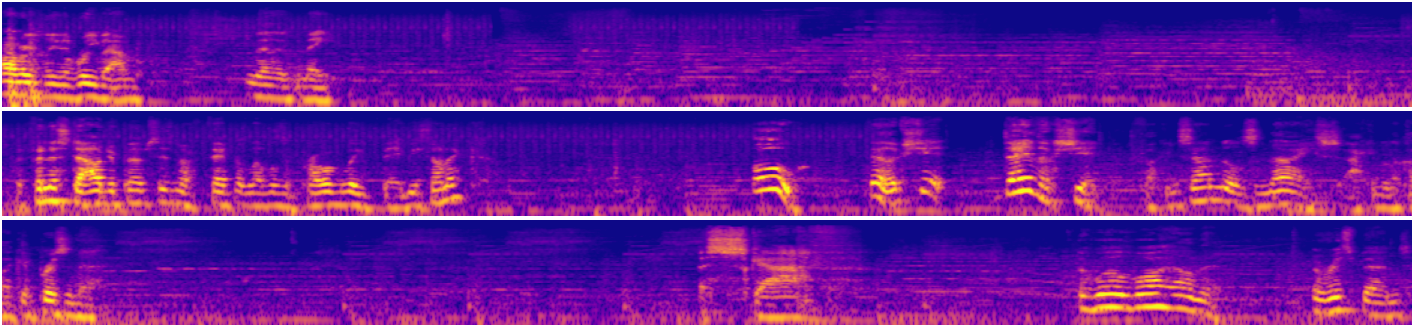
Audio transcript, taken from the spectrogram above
Obviously the revamp. And then it's me. But for nostalgia purposes, my favorite levels are probably Baby Sonic. Oh, they look shit. They look shit. Fucking sandals, nice. I can look like a prisoner. A scarf. A World War helmet. A wristband.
